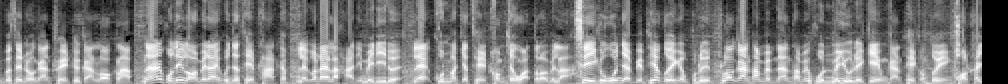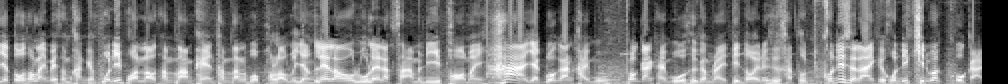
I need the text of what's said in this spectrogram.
80%ของการเทรดคือการรอกราฟดังนั้นคนที่รอไม่ได้คุณจะเทรดพลาดครับ แล้วก็ได้ราคาที่ไม่ดีด้วย และคุณมักจะเทรดคล่อมจังหวะตลอดเวลาสี่คือคุณอย่าเปรียบเทียบตัวเองกับคนอื่น เพราะการทำแบบนั้นทำให้คุณไม่อยู่ในเกมการเทรดของตัวเอง พอร์ตใครจะโตเท่าไหร่ไม่สำคัญครับ วันนี้พอร์ตเราทำตามแผนทำตามระบบของเราหรือยัง และเรารู้แลรักษามันดีพอไหมห้าอย่ากลัวการขายหมู เพราะการขายหมูก็คือกำไรติดดอยนั่นคือขาดทุน คนที่เสียดายคือคนที่คิดว่าโอกาส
